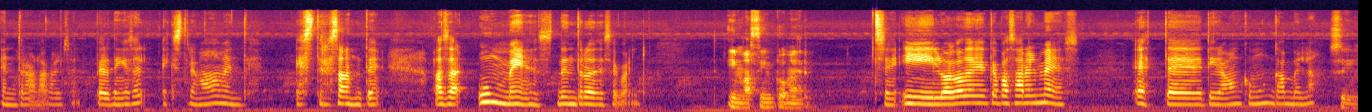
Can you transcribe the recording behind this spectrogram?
entrar a la cárcel. Pero tiene que ser extremadamente estresante pasar un mes dentro de ese cuarto. Y más sin comer. Sí. Y luego de que pasara el mes, este, tiraban como un gas, ¿verdad? Sí.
